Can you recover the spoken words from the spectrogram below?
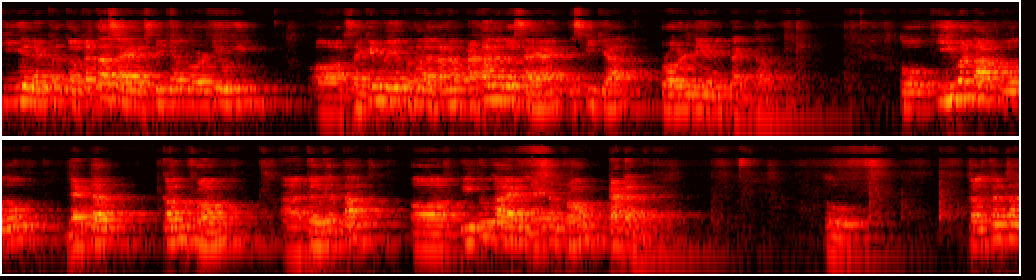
कि ये लेटर कलकत्ता से आया इसकी क्या प्रोबेबिलिटी होगी? और सेकंड में ये पता लगाना है टाटा नगर से आया है, इसकी क्या प्रोबेबिलिटी यानी प्रायिकता होगी तो इवन आप बोल दो लेटर कम फ्रॉम कलकत्ता और ई टू का है लेटर फ्रॉम टाटा नगर। तो कलकत्ता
